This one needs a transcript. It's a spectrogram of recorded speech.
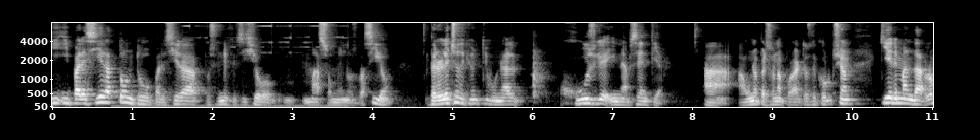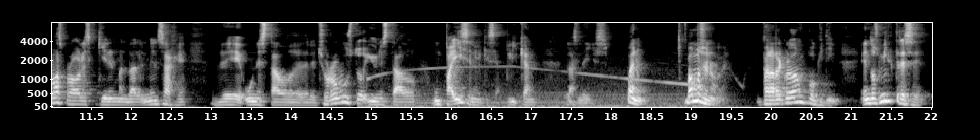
Y, pareciera tonto, pareciera pues un ejercicio más o menos vacío, pero el hecho de que un tribunal juzgue in absentia a, una persona por actos de corrupción, quiere mandar, lo más probable es que quieren mandar el mensaje de un Estado de derecho robusto y un Estado, un país en el que se aplican las leyes. Bueno, vamos en orden. Para recordar un poquitín, en 2013,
